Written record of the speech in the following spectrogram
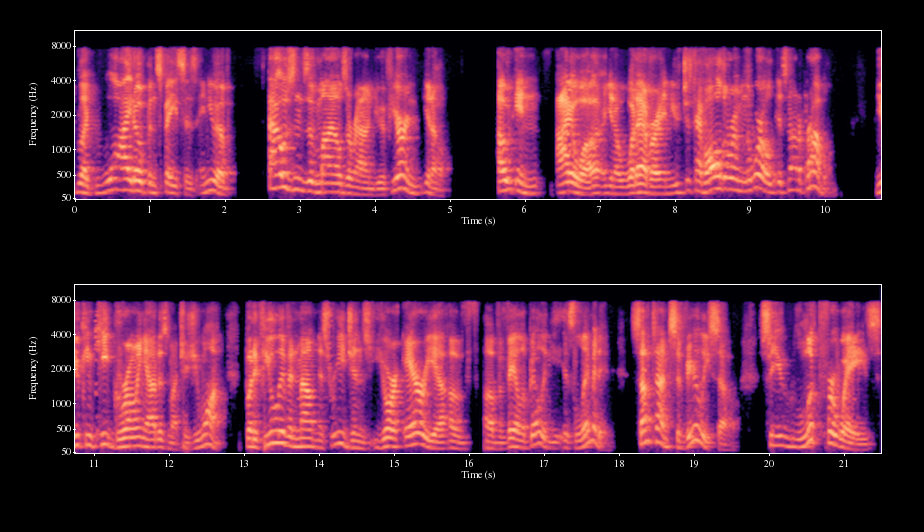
like wide open spaces and you have thousands of miles around you, if you're in, you know, out in Iowa, you know, whatever, and you just have all the room in the world, it's not a problem. You can keep growing out as much as you want. But if you live in mountainous regions, your area of, of availability is limited, sometimes severely so. So you look for ways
